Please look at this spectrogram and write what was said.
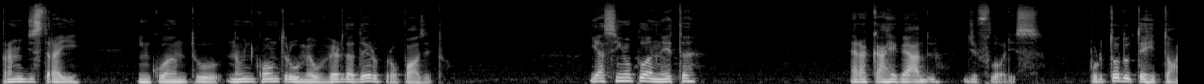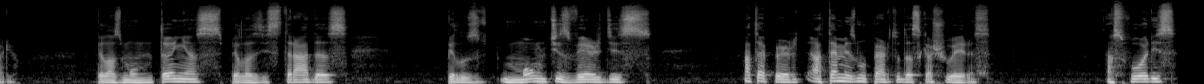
para me distrair, enquanto não encontro o meu verdadeiro propósito. E assim o planeta era carregado de flores por todo o território pelas montanhas, pelas estradas, pelos montes verdes, até, per até mesmo perto das cachoeiras. As flores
